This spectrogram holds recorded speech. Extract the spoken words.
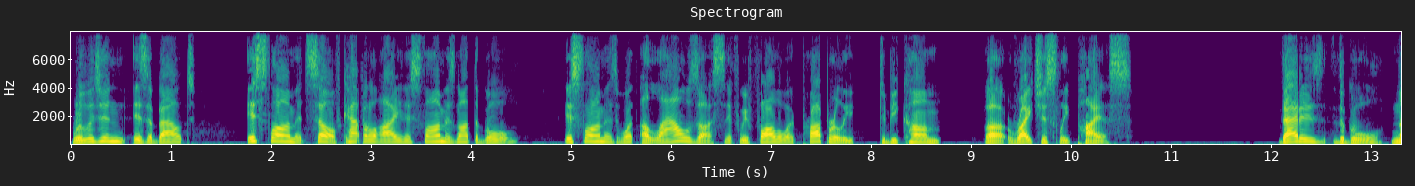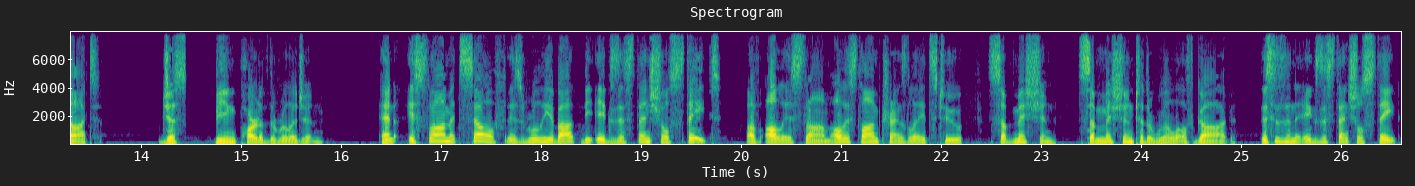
Religion is about Islam itself. Capital I, Islam is not the goal. Islam is what allows us, if we follow it properly, to become uh, righteously pious. That is the goal, not just being part of the religion. And Islam itself is really about the existential state of al-Islam. Al-Islam translates to submission, submission to the will of God. This is an existential state.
